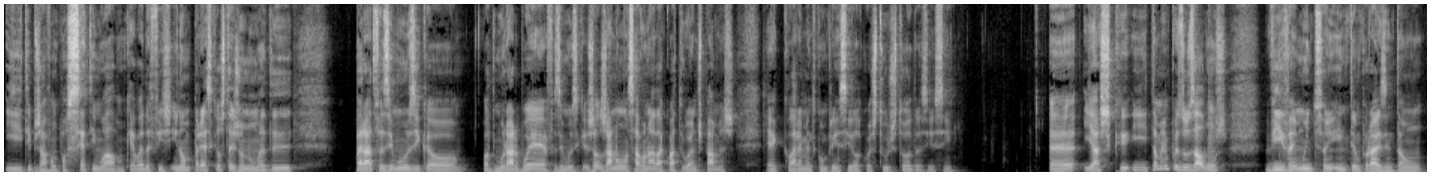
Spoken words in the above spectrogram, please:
e tipo, já vão para o sétimo álbum, que é banda fixe. E não me parece que eles estejam numa de parar de fazer música ou, ou demorar bué a fazer música. Já, já não lançavam nada há 4 anos, pá, mas é claramente compreensível com as tours todas e assim. Uh, e acho que. E também, pois, os álbuns vivem muito, são intemporais, então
